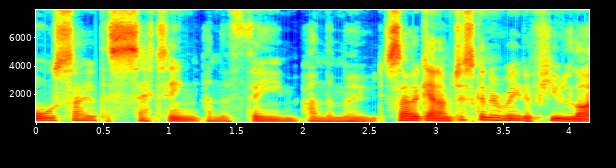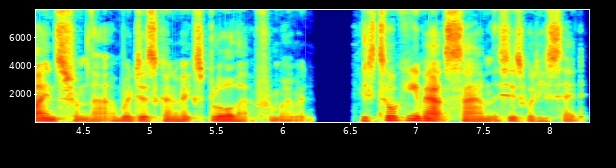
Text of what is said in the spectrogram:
also the setting and the theme and the mood. So, again, I'm just going to read a few lines from that and we're just going to explore that for a moment. He's talking about Sam. This is what he said.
